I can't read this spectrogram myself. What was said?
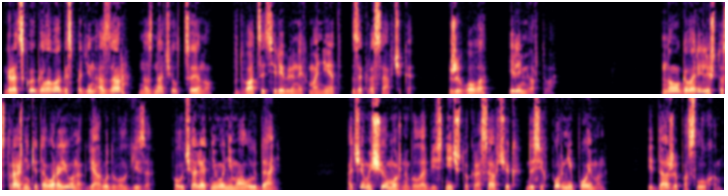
городской голова господин Азар назначил цену в 20 серебряных монет за красавчика, живого или мертвого. Но говорили, что стражники того района, где орудовал Гиза, получали от него немалую дань. А чем еще можно было объяснить, что красавчик до сих пор не пойман и даже, по слухам,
